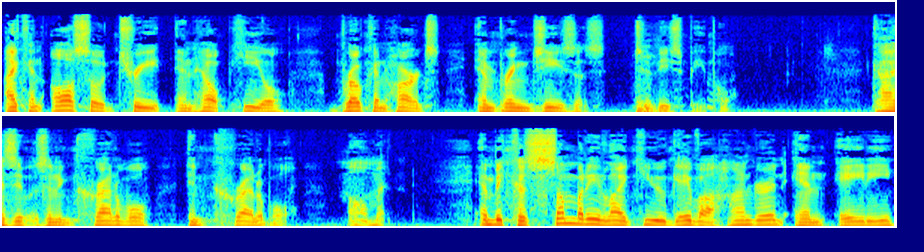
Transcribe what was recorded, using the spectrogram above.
I can also treat and help heal broken hearts and bring Jesus to hmm. these people. Guys, it was an incredible, incredible moment. And because somebody like you gave $186,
